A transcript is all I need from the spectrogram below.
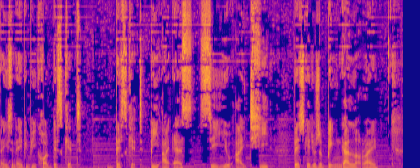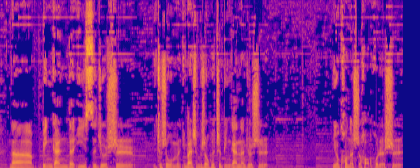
is an A P P called Biscuit。Biscuit b i s c u i t biscuit 就是饼干了，right？那饼干的意思就是就是我们一般什么时候会吃饼干呢？就是有空的时候，或者是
